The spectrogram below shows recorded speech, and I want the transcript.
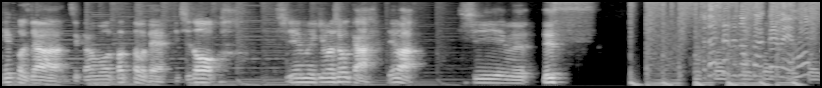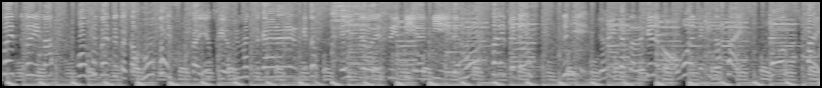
結構じゃあ時間も経ったので、一度 CM 行きましょうか。では、CM です。私たちのサークル名ホースパイプと言いますホースパイプとかホーパイプとかよく読み間違えみ方だけでも覚えてください。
